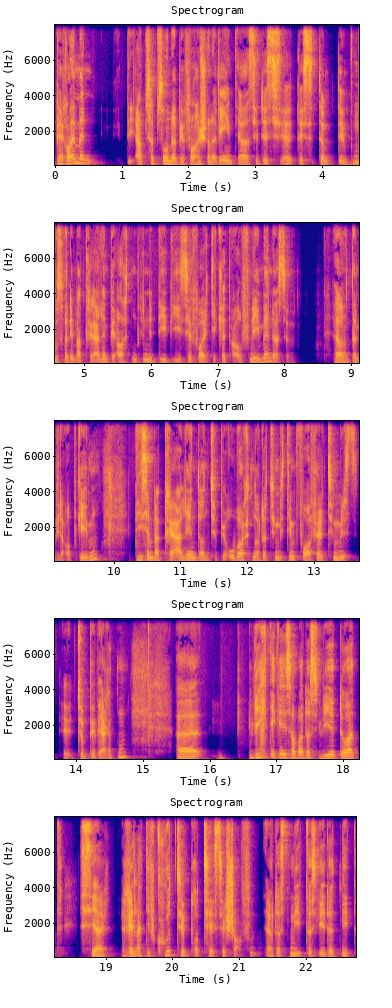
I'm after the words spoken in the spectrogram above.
bei Räumen, die Absorption habe ich vorher schon erwähnt, ja, also das, äh, das, da, da muss man die Materialien beachten, die diese Feuchtigkeit aufnehmen, also ja, und dann wieder abgeben. Diese Materialien dann zu beobachten oder zumindest im Vorfeld zumindest äh, zu bewerten. Äh, wichtig ist aber, dass wir dort sehr relativ kurze Prozesse schaffen. Ja, dass, nicht, dass wir dort nicht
